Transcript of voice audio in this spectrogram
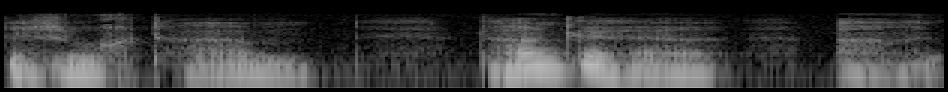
gesucht haben. Danke, Herr. Amen.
